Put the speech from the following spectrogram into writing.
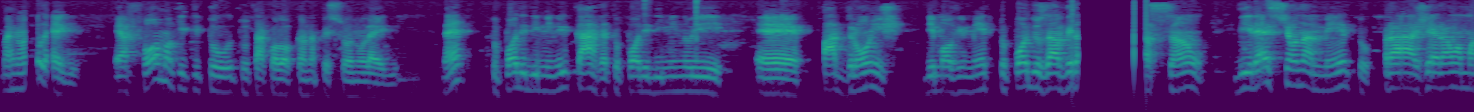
Mas não é o leg. É a forma que, que tu, tu tá colocando a pessoa no leg. Né? Tu pode diminuir carga, tu pode diminuir é, padrões de movimento, tu pode usar viração, direcionamento para gerar uma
